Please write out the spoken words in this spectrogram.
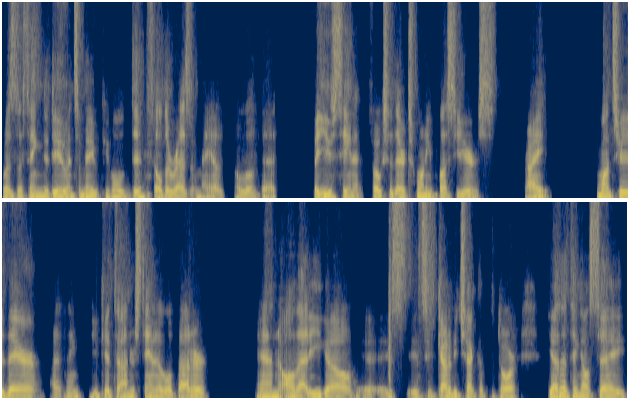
was the thing to do. And so maybe people did fill the resume a, a little bit, but you've seen it. Folks are there 20 plus years, right? Once you're there, I think you get to understand it a little better. And all that ego, it's, it's got to be checked at the door. The other thing I'll say,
